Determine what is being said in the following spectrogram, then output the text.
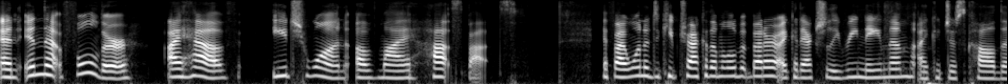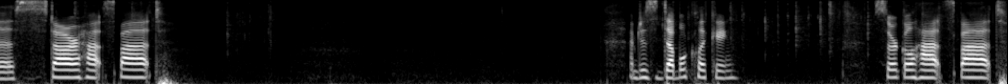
and in that folder I have each one of my hotspots. If I wanted to keep track of them a little bit better I could actually rename them. I could just call this star hotspot I'm just double clicking. Circle hotspot.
